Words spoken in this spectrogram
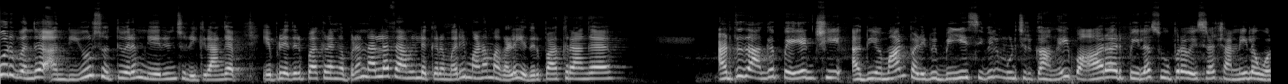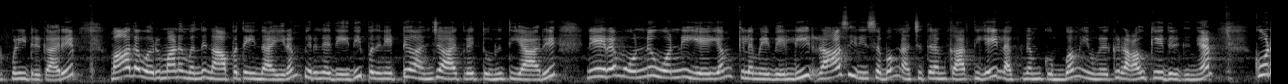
ஊர் வந்து அந்தியூர் சொத்துவரம் நேருன்னு சொல்லிக்கிறாங்க. எப்படி எதிர்பார்க்குறாங்க அப்படின்னா நல்ல ஃபேமிலியில் இருக்கிற மாதிரி மணமகளை எதிர்பார்க்குறாங்க. அடுத்ததாக பெயர் ஜி அதியமான் படிப்பு பிஇ சிவில் முடிச்சிருக்காங்க. இப்போ ஆர்ஆர்பியில் சூப்பர்வைசராக சென்னையில் ஒர்க் பண்ணிட்டு இருக்காரு மாத வருமானம் வந்து நாற்பத்தைந்தாயிரம் பிறந்த தேதி பதினெட்டு அஞ்சு ஆயிரத்தி தொள்ளாயிரத்தி தொண்ணூற்றி ஆறு. நேரம் ஒன்று ஒன்று ஏஎம் கிழமை வெள்ளி. ராசி ரிஷபம் நட்சத்திரம் கார்த்திகை லக்னம் கும்பம். இவங்களுக்கு ராகு கேது இருக்குங்க. கூட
